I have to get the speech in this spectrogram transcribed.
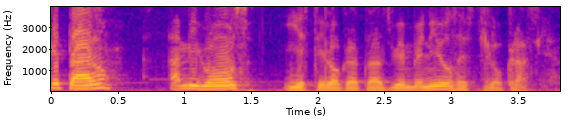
¿Qué tal, amigos y estilócratas? Bienvenidos a Estilocracia.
